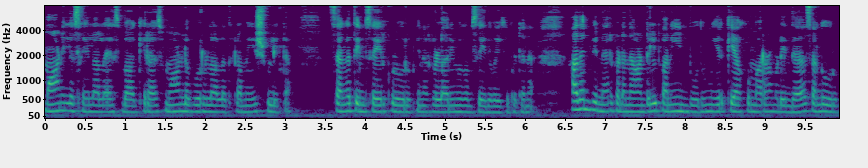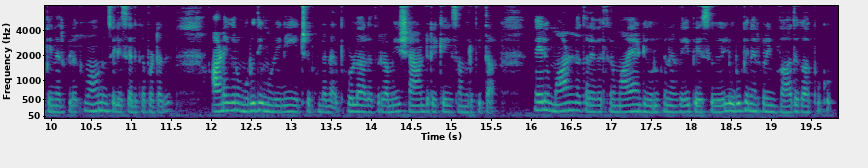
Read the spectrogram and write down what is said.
மாநில செயலாளர் எஸ். பாக்யராஜ் மாநில பொருளாளர் ரமேஷ் உள்ளிட்ட சங்கத்தின் செயற்குழு உறுப்பினர்கள் அறிமுகம் செய்து வைக்கப்பட்டன. அதன் பின்னர் கடந்த ஆண்டில் பணியின் போதும் இயற்கையாக மரணமடைந்த சங்க உறுப்பினர்களுக்கு மௌனஞ்சலி செலுத்தப்பட்டது. அனைவரும் உறுதிமொழியினை ஏற்றுக்கொண்டனர். பொருளாளர் திரு ரமேஷ் ஆண்டறிக்கை சமர்ப்பித்தார். மேலும் மாநில தலைவர் திரு மாயாண்டி உறுப்பினர்களை பேசுகையில் உறுப்பினர்களின் பாதுகாப்புக்கும்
